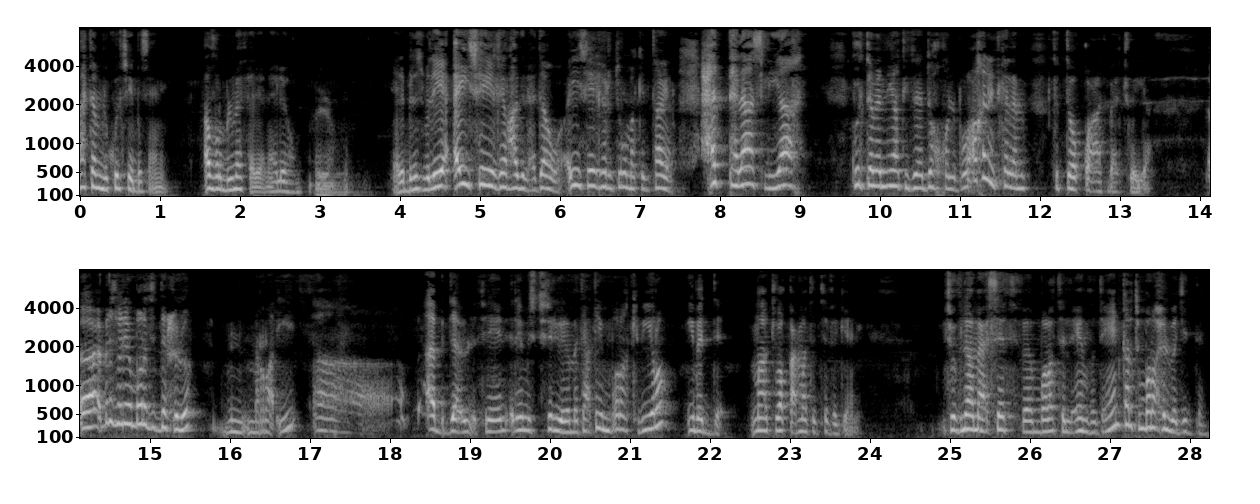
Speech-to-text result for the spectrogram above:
ما أهتم لكل شيء بس يعني أضرب المثل يعني عليهم. أيوه. يعني بالنسبة لي أي شيء غير هذه العداوة أي شيء غير درو ماكنتاير حتى لاشلي يا أخي. كل تمنياتي تدخل برو آه، خلينا نتكلم في التوقعات بعد شوية. آه بالنسبة لي مباراة جدا حلوة من, من رأيي. آه أبدعوا الاثنين. ريمستيريو لما تعطيه مباراة كبيرة يبدع. ما أتوقع ما تتفق يعني. شفناه مع سيث في مباراة العين ضد عين كانت مباراة حلوة جدا.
